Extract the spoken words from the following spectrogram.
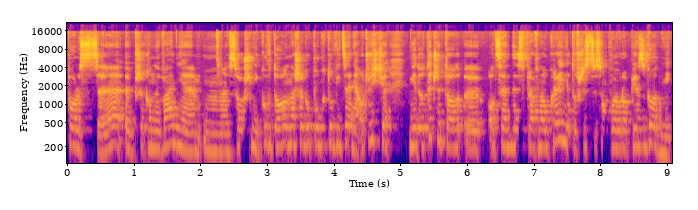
Polsce y, przekonywanie mm, sojuszników do naszego punktu widzenia. Oczywiście nie dotyczy to y, oceny spraw na Ukrainie, to wszyscy są w Europie zgodni,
